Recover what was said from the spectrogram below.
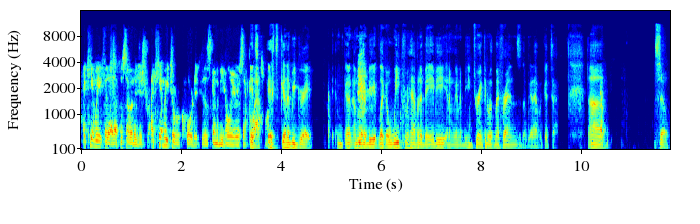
I can't wait for that episode. I just I can't wait to record it because it's going to be hilarious like the It's, last one. it's going to be great. I'm going, I'm going to be like a week from having a baby, and I'm going to be drinking with my friends, and I'm going to have a good time. Uh, Yep. So,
